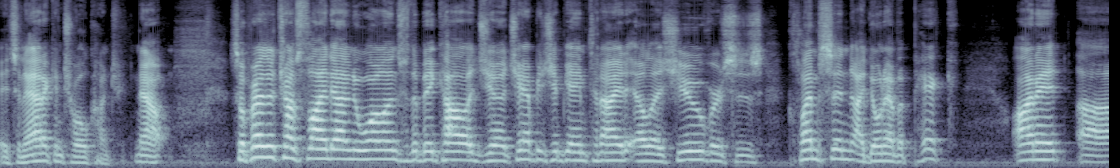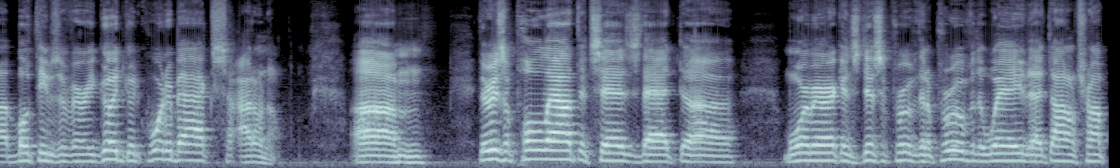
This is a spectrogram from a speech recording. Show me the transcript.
It's an out of control country. Now, so President Trump's flying down to New Orleans for the big college uh, championship game tonight, LSU versus Clemson. I don't have a pick on it. Uh, both teams are very good, good quarterbacks. I don't know. Um, there is a poll out that says that uh, more Americans disapprove than approve of the way that Donald Trump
